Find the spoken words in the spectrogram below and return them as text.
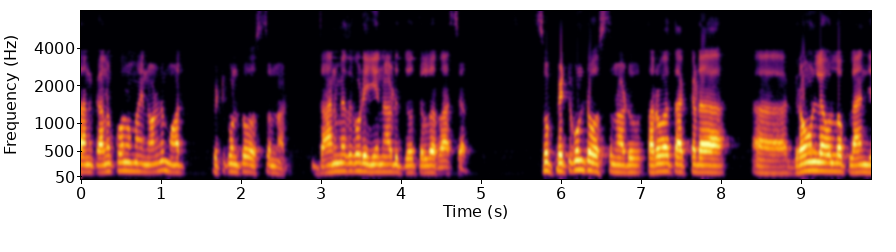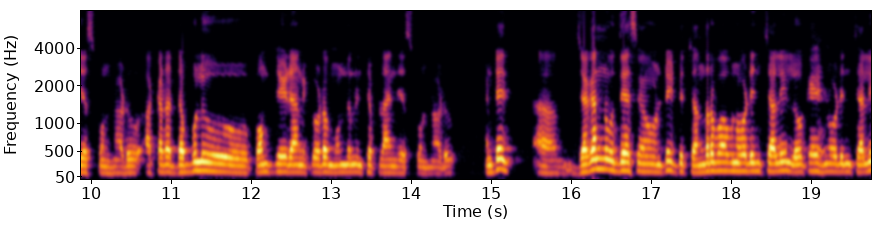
తనకు అనుకూలమైన వాళ్ళని మార్చి పెట్టుకుంటూ వస్తున్నాడు. దాని మీద కూడా ఈనాడు జ్యోతిలో రాశారు. సో పెట్టుకుంటూ వస్తున్నాడు. తర్వాత అక్కడ గ్రౌండ్ లెవెల్లో ప్లాన్ చేసుకుంటున్నాడు. అక్కడ డబ్బులు పంప్ చేయడానికి కూడా ముందు నుంచే ప్లాన్ చేసుకుంటున్నాడు. అంటే జగన్ ఉద్దేశం ఏమంటే ఇటు చంద్రబాబును ఓడించాలి లోకేష్ను ఓడించాలి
